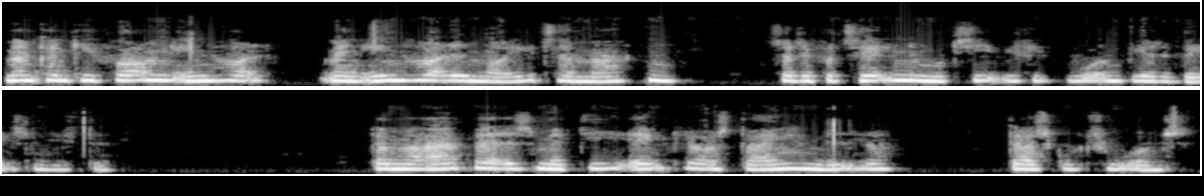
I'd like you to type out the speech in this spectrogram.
Man kan give formen indhold, men indholdet må ikke tage magten, så det fortællende motiv i figuren bliver det væsentligste. Der må arbejdes med de enkle og strenge midler, der er skulpturens.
